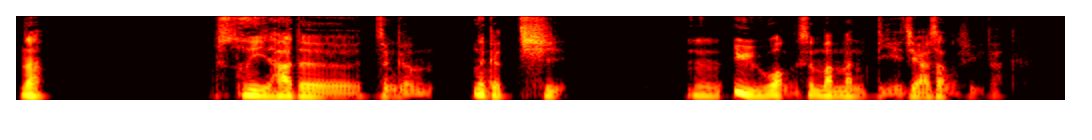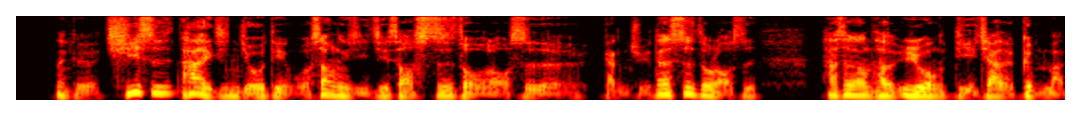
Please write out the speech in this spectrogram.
那所以他的整个那个气，嗯，欲望是慢慢叠加上去的。那个其实他已经有点我上一集介绍施走老师的感觉，但施走老师他是让他的欲望叠加的更慢，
